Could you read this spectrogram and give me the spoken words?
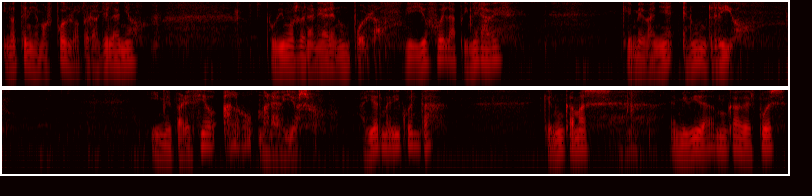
y no teníamos pueblo, pero aquel año pudimos veranear en un pueblo. Y yo fue la primera vez que me bañé en un río. Y me pareció algo maravilloso. Ayer me di cuenta que nunca más en mi vida, nunca después,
